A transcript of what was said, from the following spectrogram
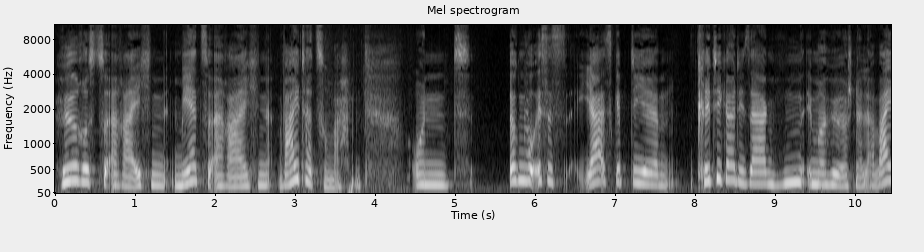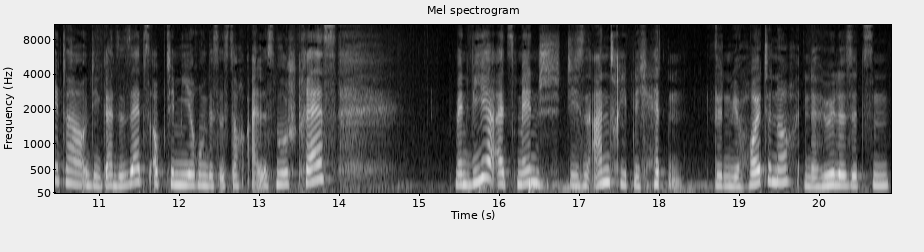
Höheres zu erreichen, mehr zu erreichen, weiterzumachen. Und irgendwo ist es, ja, es gibt die Kritiker, die sagen, hm, immer höher, schneller, weiter und die ganze Selbstoptimierung, das ist doch alles nur Stress. Wenn wir als Mensch diesen Antrieb nicht hätten, würden wir heute noch in der Höhle sitzen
